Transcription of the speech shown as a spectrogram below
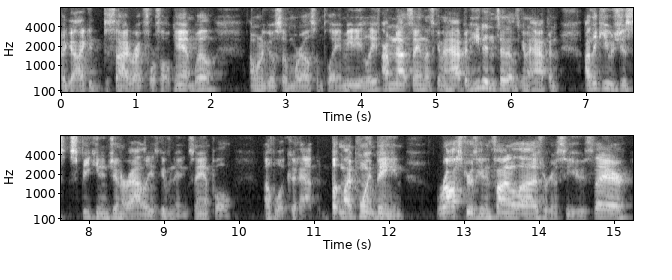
a guy could decide right before fall camp, well, I want to go somewhere else and play immediately. I'm not saying that's going to happen. He didn't say that was going to happen. I think he was just speaking in generalities, giving an example of what could happen. But my point being, roster is getting finalized. We're going to see who's there.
